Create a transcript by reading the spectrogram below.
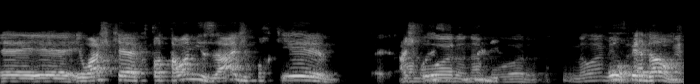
é, eu acho que é total amizade, porque as namoro, coisas... namoro. Não amizade. Oh, perdão.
